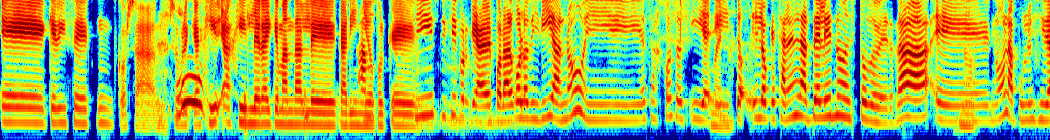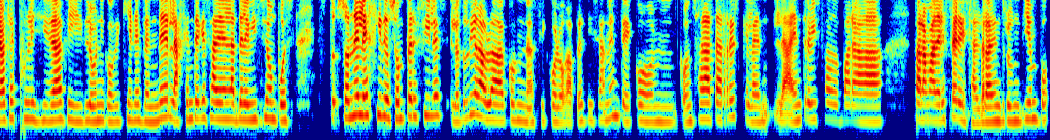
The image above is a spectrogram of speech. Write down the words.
eh, que dice mm, cosas sobre que a Hitler hay que mandarle cariño porque... Sí, sí, sí, porque ver, por algo lo diría, ¿no? Y esas cosas. Y, Bueno. lo que sale en la tele no es todo verdad, eh, no. La publicidad es publicidad y lo único que quiere es vender. La gente que sale en la televisión, pues son elegidos, son perfiles. El otro día lo hablaba con una psicóloga, precisamente, con, con Sara Tarrés, que la, la he entrevistado para, para Madrefera y saldrá dentro de un tiempo.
